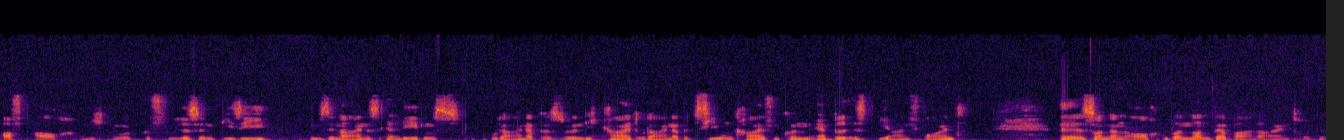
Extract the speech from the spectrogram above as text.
oft auch nicht nur Gefühle sind, die Sie im Sinne eines Erlebens oder einer Persönlichkeit oder einer Beziehung greifen können. Apple ist wie ein Freund, äh, sondern auch über nonverbale Eindrücke.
